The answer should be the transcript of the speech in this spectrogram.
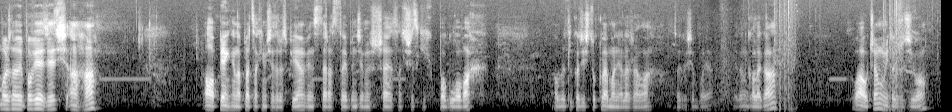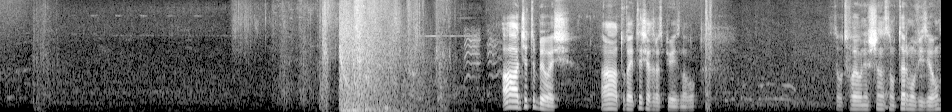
można by powiedzieć. Aha. O, pięknie na plecach im się zrespiłem, więc teraz tutaj będziemy strzesać wszystkich po głowach. Oby tylko gdzieś tu klema nie leżała. Tego się boję. Jeden kolega. Wow, czemu mi to rzuciło? A, gdzie ty byłeś? A, tutaj ty się zrespiłeś znowu. Z tą twoją nieszczęsną termowizją.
